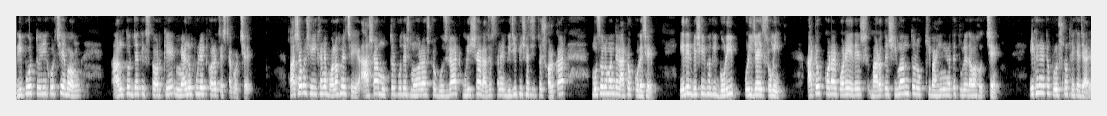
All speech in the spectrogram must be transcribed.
রিপোর্ট তৈরি করছে এবং আন্তর্জাতিক স্তরকে ম্যানুপুলেট করার চেষ্টা করছে। পাশাপাশি এইখানে বলা হয়েছে, আসাম, উত্তরপ্রদেশ, মহারাষ্ট্র, গুজরাট, উড়িষ্যা, রাজস্থানের বিজেপি শাসিত সরকার মুসলমানদের আটক করেছে। এদের বেশিরভাগই গরিব, পরিযায়ী শ্রমিক। আটক করার পরে এদের ভারতের সীমান্ত রক্ষী বাহিনীর হাতে তুলে দেওয়া হচ্ছে। এখানে একটা প্রশ্ন থেকে যায়।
